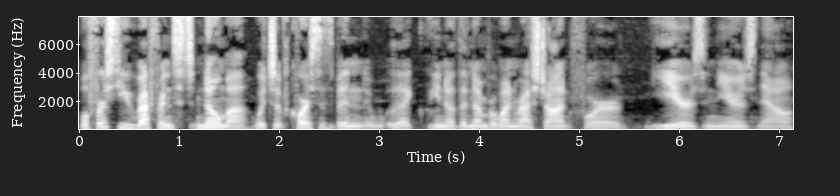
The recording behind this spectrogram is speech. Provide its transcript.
well, first you referenced Noma, which of course has been like, you know, the number one restaurant for years and years now.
